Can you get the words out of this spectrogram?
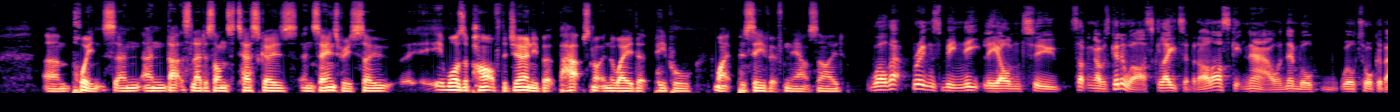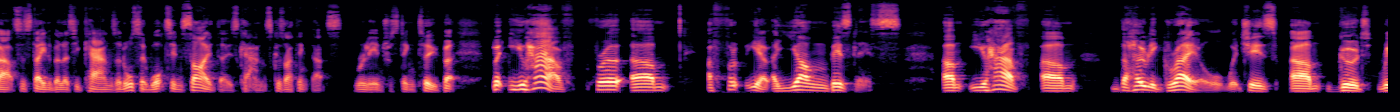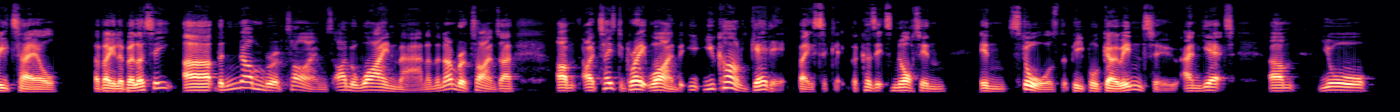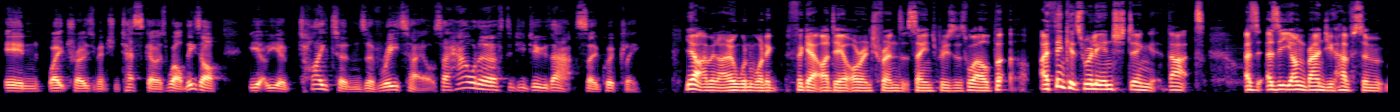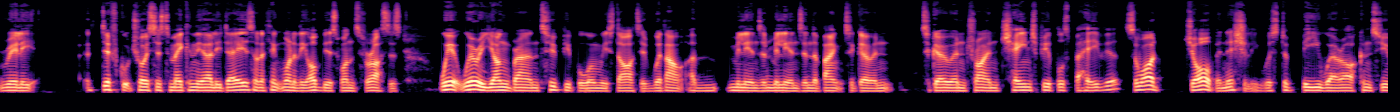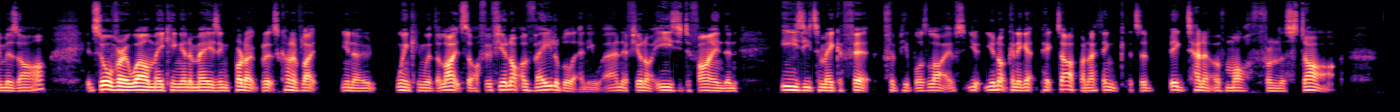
Um, points, and and that's led us on to Tesco's and Sainsbury's. So it was a part of the journey, but perhaps not in the way that people might perceive it from the outside. Well, that brings me neatly on to something I was going to ask later, but I'll ask it now, and then we'll we'll talk about sustainability cans and also what's inside those cans because I think that's really interesting too. But but you have for a, um, a you know a young business, um, you have um, the holy grail, which is um, good retail availability. Uh, the number of times I'm a wine man, and the number of times I um, I taste a great wine, but you, you can't get it basically because it's not in in stores that people go into, and yet um, you're in Waitrose. You mentioned Tesco as well. These are you know, you know, titans of retail. So how on earth did you do that so quickly? Yeah, I mean, I wouldn't want to forget our dear orange friends at Sainsbury's as well. But I think it's really interesting that as as a young brand, you have some really difficult choices to make in the early days. And I think one of the obvious ones for us is we're we're a young brand, two people when we started, without millions and millions in the bank to go and to go and try and change people's behavior. So our job initially was to be where our consumers are. It's all very well making an amazing product, but it's kind of like you know winking with the lights off. If you're not available anywhere, and if you're not easy to find and easy to make a fit for people's lives, you're not going to get picked up. And I think it's a big tenet of Moth from the start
